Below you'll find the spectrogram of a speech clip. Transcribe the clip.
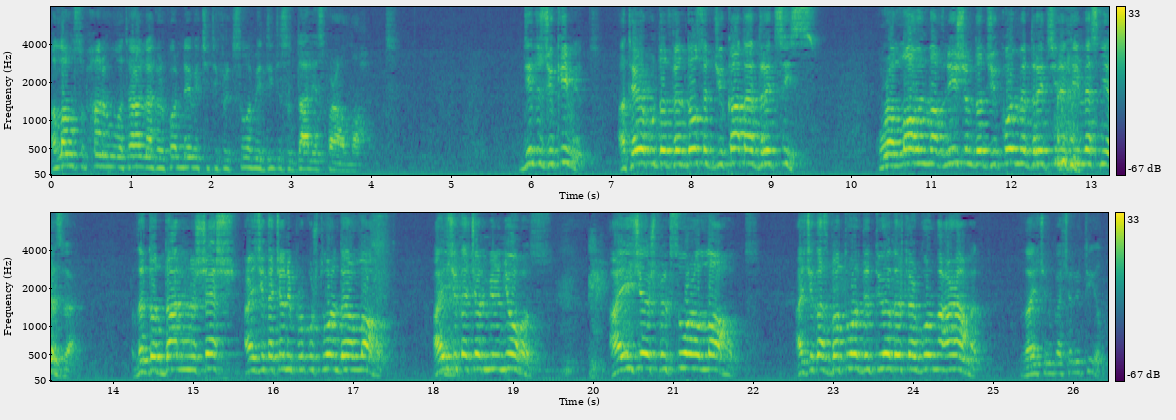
Allahu subhanahu wa taala na kërkon neve që t'i frikësohemi ditës së daljes para Allahut. Ditës gjykimit, atëherë kur do të vendoset gjykata e drejtësisë, kur Allahu i madhnishëm do të gjykojë me drejtësinë e tij mes njerëzve dhe do të dalë në shesh ai që ka qenë i përkushtuar ndaj Allahut Ai që ka qenë mirënjohës, ai që i është përkushtuar Allahut, ai që ka zbatuar detyrat dhe është larguar nga haramet, dhe ai që nuk ka qenë i tillë,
